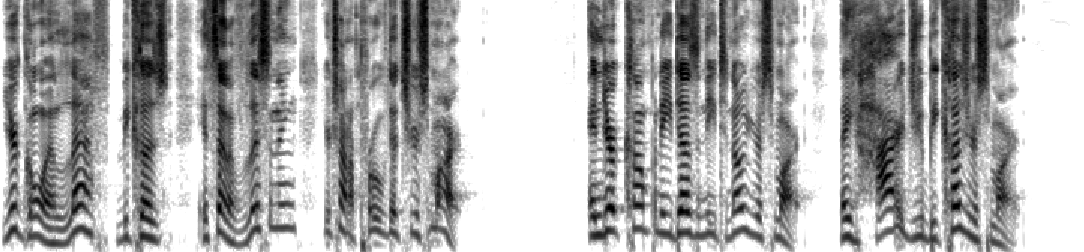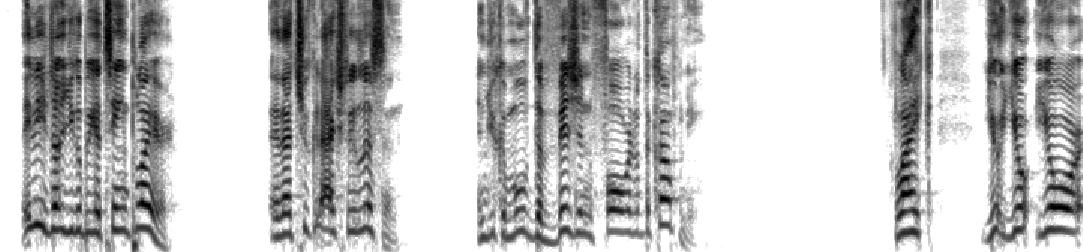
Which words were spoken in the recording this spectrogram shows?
you're going left because instead of listening, you're trying to prove that you're smart. And your company doesn't need to know you're smart. They hired you because you're smart. They need to know you can be a team player. And that you could actually listen and you can move the vision forward of the company. Like your your your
